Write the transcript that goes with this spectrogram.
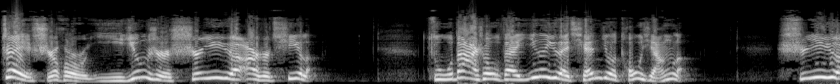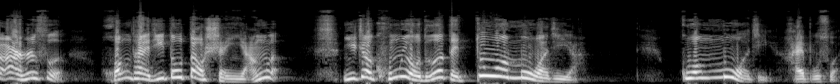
这时候已经是十一月二十七了。祖大寿在一个月前就投降了。十一月二十四，皇太极都到沈阳了。你这孔有德得多磨叽呀！光磨叽还不算，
